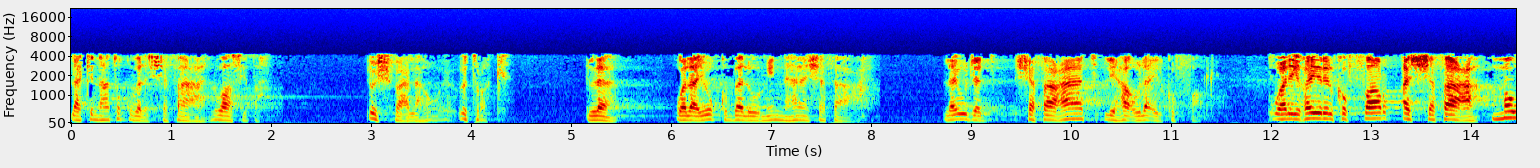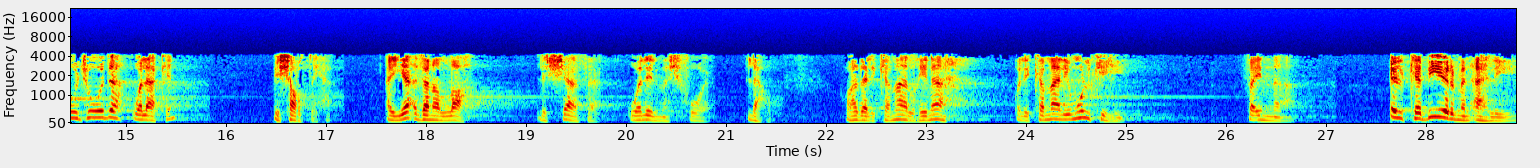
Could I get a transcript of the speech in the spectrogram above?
لكنها تقبل الشفاعة الواسطة. يشفع له ويترك لا ولا يقبل منها شفاعة. لا يوجد شفاعات لهؤلاء الكفار. ولغير الكفار الشفاعة موجودة ولكن بشرطها. أن يأذن الله للشافع وللمشفوع له. وهذا لكمال غناه ولكمال ملكه. فإن الكبير من أهل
